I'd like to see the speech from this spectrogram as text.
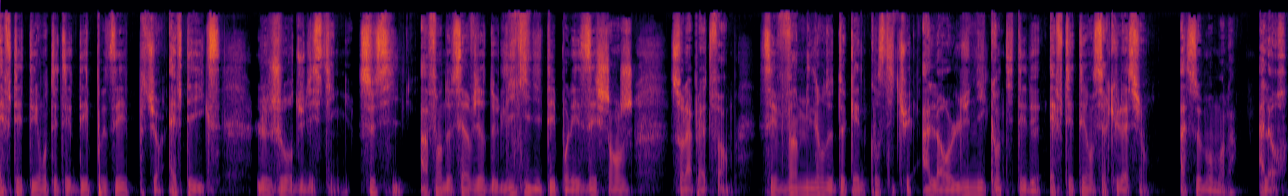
FTT ont été déposés sur FTX le jour du listing. Ceci afin de servir de liquidité pour les échanges sur la plateforme. Ces 20 millions de tokens constituaient alors l'unique quantité de FTT en circulation à ce moment-là. Alors,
